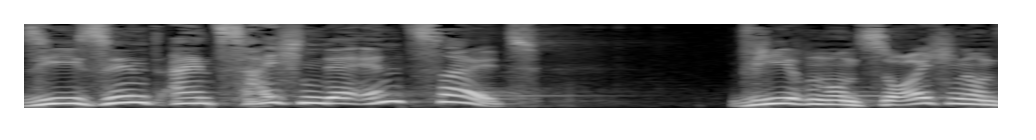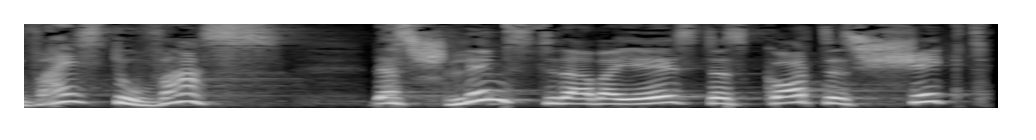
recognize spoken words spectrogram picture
Sie sind ein Zeichen der Endzeit. Viren und Seuchen und weißt du was? Das Schlimmste dabei ist, dass Gott es schickt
